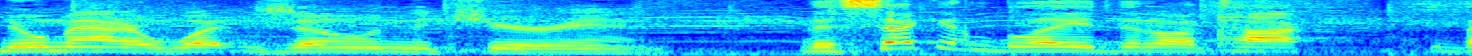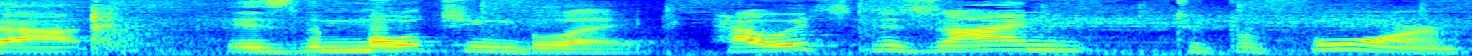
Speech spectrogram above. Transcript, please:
no matter what zone that you're in. The second blade that I'll talk about is the mulching blade. How it's designed to perform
